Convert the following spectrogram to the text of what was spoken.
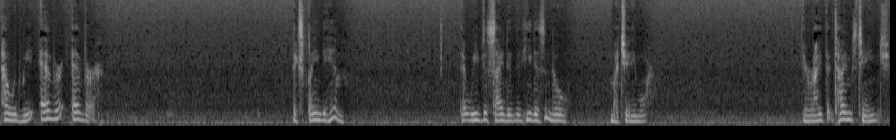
How would we ever, ever explain to him that we've decided that he doesn't know much anymore? You're right that times change,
